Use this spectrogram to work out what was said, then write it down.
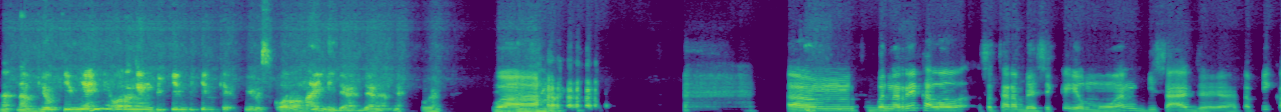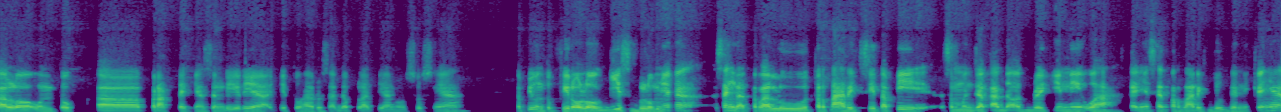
Nah, nah biokimia ini orang yang bikin-bikin kayak virus corona ini jangan-jangan ya? Wah. um, sebenarnya kalau secara basic keilmuan bisa aja ya, tapi kalau untuk uh, prakteknya sendiri ya itu harus ada pelatihan khususnya tapi untuk virologi sebelumnya saya nggak terlalu tertarik sih, tapi semenjak ada outbreak ini, wah kayaknya saya tertarik juga nih. Kayaknya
